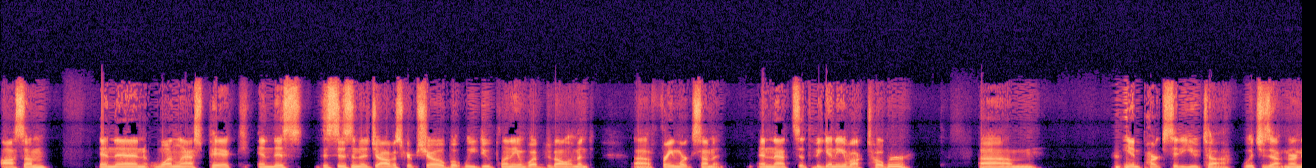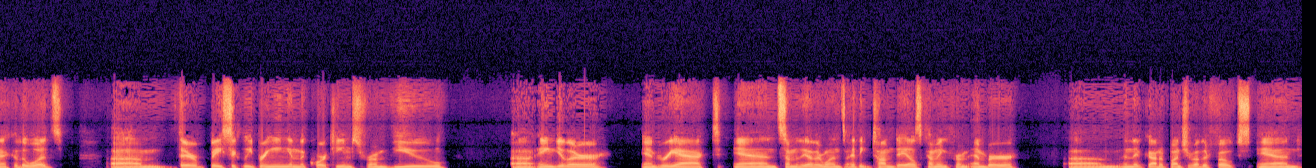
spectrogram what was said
awesome. And then one last pick, and this this isn't a JavaScript show, but we do plenty of web development. Uh, Framework Summit, and that's at the beginning of October, um, in Park City, Utah, which is out in our neck of the woods. Um, they're basically bringing in the core teams from Vue, uh, Angular and React and some of the other ones. I think Tom Dale's coming from Ember, um, and they've got a bunch of other folks. And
